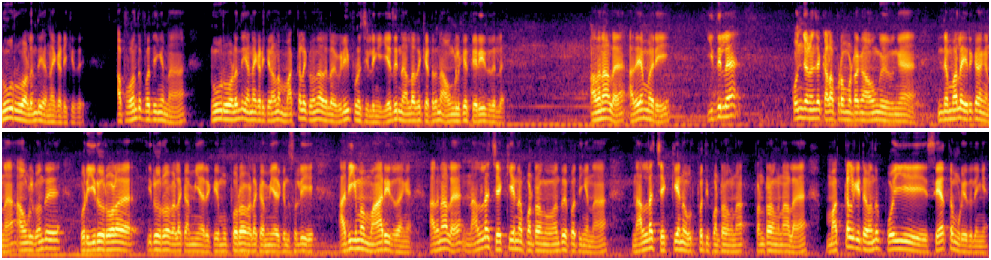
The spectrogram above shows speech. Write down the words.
நூறுரூவாலேருந்து எண்ணெய் கிடைக்குது. அப்போ வந்து பார்த்திங்கன்னா நூறுரூவாலேருந்து எண்ணெய் கிடைக்கிறனால மக்களுக்கு வந்து அதில் விழிப்புணர்ச்சி இல்லைங்க. எது நல்லது கெட்டதுன்னு அவங்களுக்கே தெரியறதில்ல. அதனால் அதே மாதிரி இதில் கொஞ்சம் நஞ்சம் கலப்பட மாட்டாங்க அவங்க இவங்க. இந்த மாதிரிலாம் இருக்காங்கன்னா அவங்களுக்கு வந்து ஒரு இருபது ரூபா இருபது ரூபா விலை கம்மியாக இருக்குது முப்பது ரூபா விலை கம்மியாக இருக்குதுன்னு சொல்லி அதிகமாக மாறிடுறாங்க. அதனால் நல்ல செக் எண்ணெய் பண்ணுறவங்க வந்து பார்த்திங்கன்னா நல்ல செக் எண்ணெய் உற்பத்தி பண்ணுறவங்கனா பண்ணுறவங்கனால மக்கள்கிட்ட வந்து போய் சேர்த்த முடியுது இல்லைங்க.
